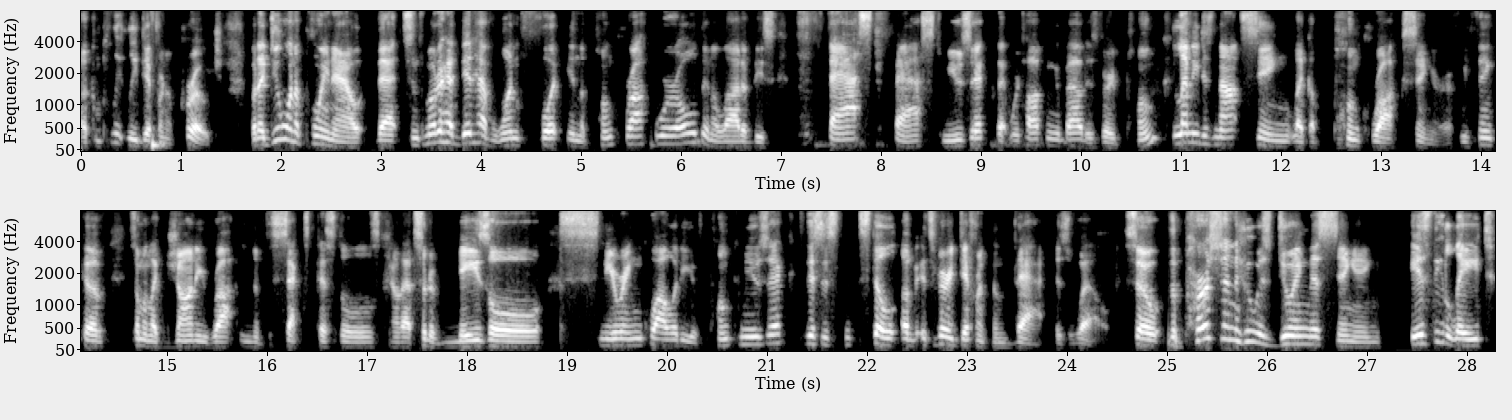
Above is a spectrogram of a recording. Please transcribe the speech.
a completely different approach. But I do want to point out that since Motorhead did have one foot in the punk rock world and a lot of these fast, fast music that we're talking about is very punk, Lemmy does not sing like a punk rock singer. If we think of someone like Johnny Rotten of the Sex Pistols, you know, that sort of nasal, sneering quality of punk music, this is still, it's very different than that as well. So the person who is doing this singing is the late,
